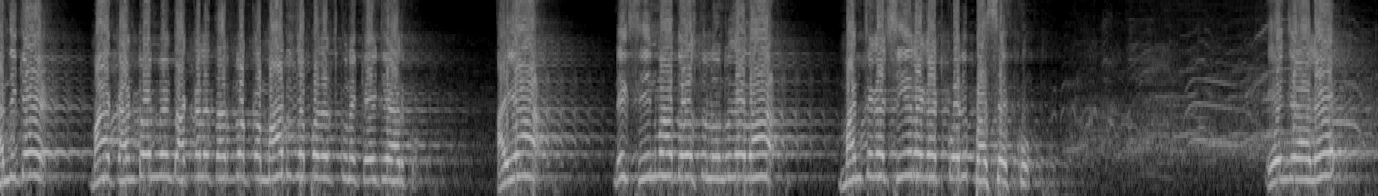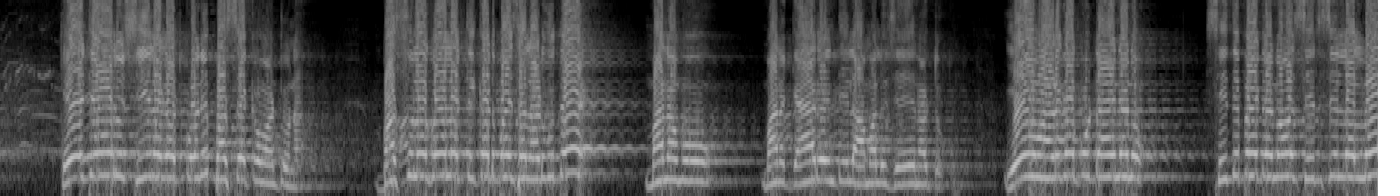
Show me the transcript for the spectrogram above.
అందుకే మా కంటోన్మెంట్ అక్కల తరఫున ఒక్క మాట చెప్పదలుచుకున్న కేటీఆర్కు. అయ్యా నీకు సినిమా దోస్తులు ఉండరు కదా. మంచిగా చీర కట్టుకొని బస్సు ఎక్కు. ఏం చేయాలి? కేటీఆర్ చీర కట్టుకొని బస్సు ఎక్కమంటున్నా. బస్సులో ఒకవేళ టికెట్ పైసలు అడిగితే మనము మన గ్యారెంటీలు అమలు చేయనట్టు. ఏం అడగకుండా ఆయనను సిద్దిపేటనో సిరిసిల్లల్లో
